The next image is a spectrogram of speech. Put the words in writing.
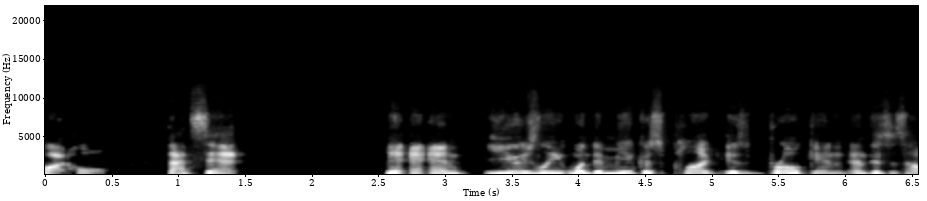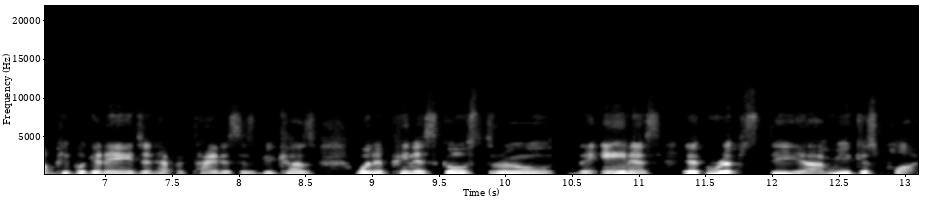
butthole. That's it. And usually, when the mucus plug is broken, and this is how people get AIDS and hepatitis, is because when a penis goes through the anus, it rips the uh, mucus plug.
